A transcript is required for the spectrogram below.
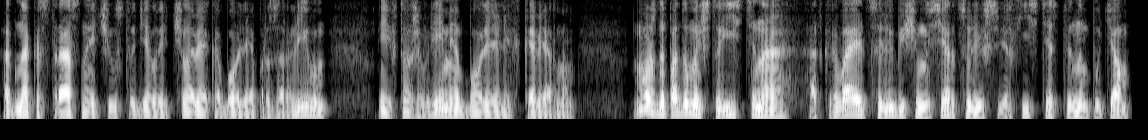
однако страстное чувство делает человека более прозорливым и в то же время более легковерным. Можно подумать, что истина открывается любящему сердцу лишь сверхъестественным путем.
